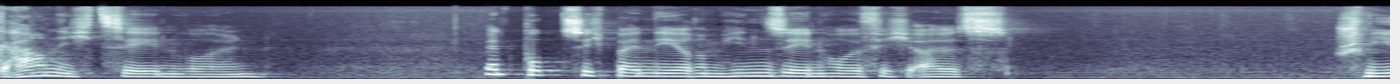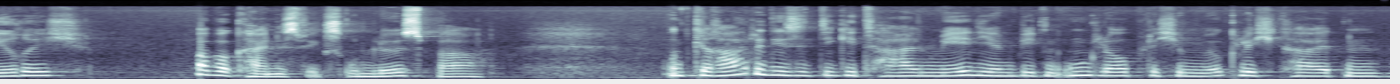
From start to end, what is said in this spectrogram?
gar nicht sehen wollen, entpuppt sich bei näherem Hinsehen häufig als schwierig, aber keineswegs unlösbar. Und gerade diese digitalen Medien bieten unglaubliche Möglichkeiten,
